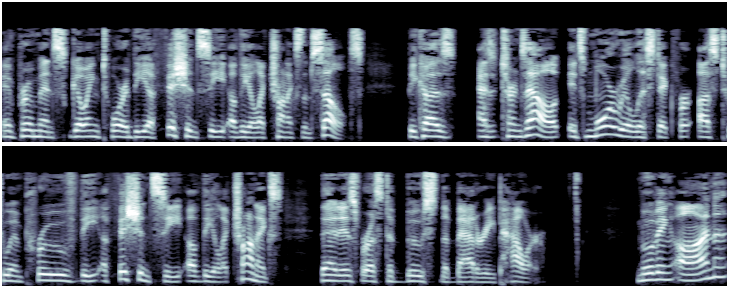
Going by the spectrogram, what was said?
improvements going toward the efficiency of the electronics themselves. Because as it turns out, it's more realistic for us to improve the efficiency of the electronics than it is for us to boost the battery power. Moving on,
